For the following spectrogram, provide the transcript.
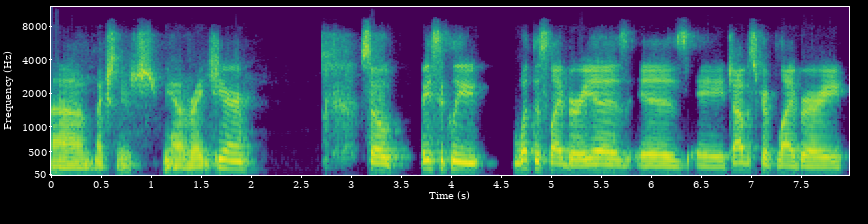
Um, actually, which we have right here. So basically, what this library is, is a JavaScript library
